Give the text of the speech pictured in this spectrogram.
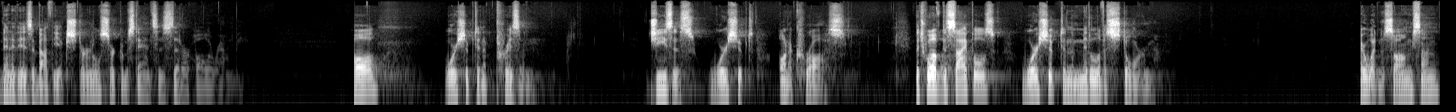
than it is about the external circumstances that are all around me. Paul worshiped in a prison. Jesus worshiped on a cross. The 12 disciples worshiped in the middle of a storm. There wasn't a song sung,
